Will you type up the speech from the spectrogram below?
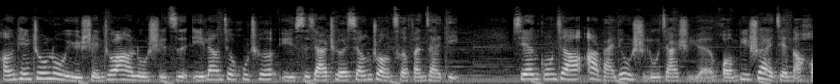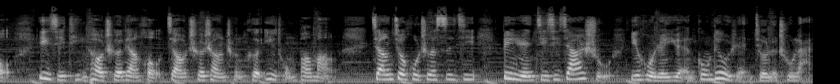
航天中路与神舟二路十字，一辆救护车与私家车相撞，侧翻在地。西安公交二百六十路驾驶员黄必帅见到后，立即停靠车辆后，叫车上乘客一同帮忙，将救护车司机、病人及其家属、医护人员共六人救了出来。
